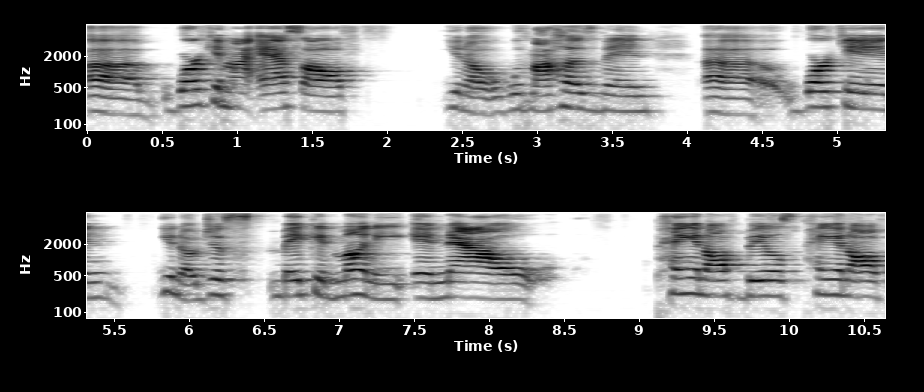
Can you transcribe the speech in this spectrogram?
uh working my ass off, you know, with my husband, uh working, you know, just making money and now paying off bills, paying off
